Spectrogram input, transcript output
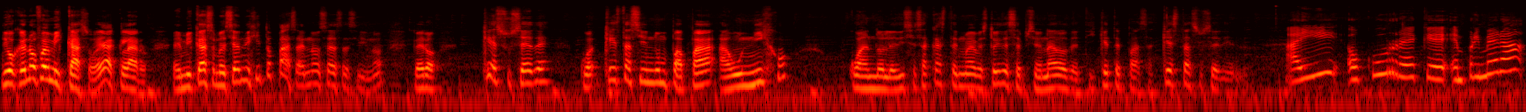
Digo que no fue mi caso, eh, claro. En mi caso me decían, hijito, pasa, no seas así, ¿no? Pero, ¿qué sucede? ¿Qué está haciendo un papá a un hijo cuando le dice, sacaste nueve, estoy decepcionado de ti? ¿Qué te pasa? ¿Qué está sucediendo? Ahí ocurre que en primera,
